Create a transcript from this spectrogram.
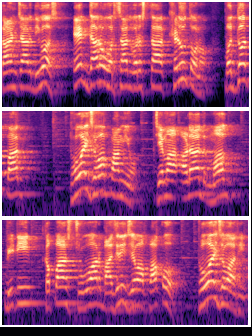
ત્રણ ચાર દિવસ એક ધારો વરસાદ વરસતા ખેડૂતોનો બધો જ પાક ધોવાઈ જવા પામ્યો, જેમાં અડદ, મગ, બીટી, કપાસ, જુવાર, બાજરી જેવા પાકો ધોવાઈ જવાથી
